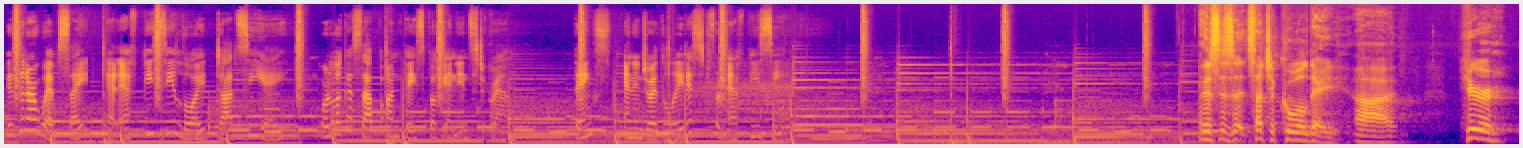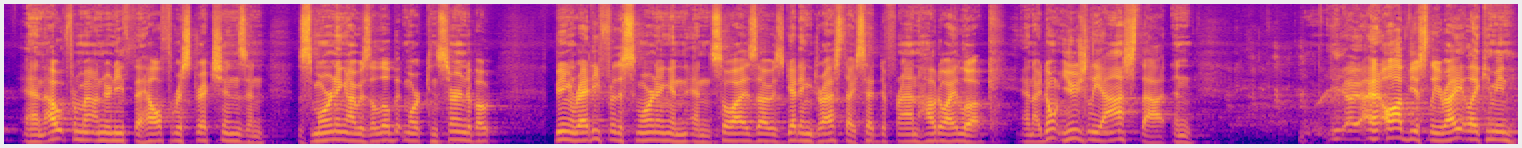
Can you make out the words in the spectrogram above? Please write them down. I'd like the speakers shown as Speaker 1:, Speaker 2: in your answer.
Speaker 1: visit our website at fbcloyd.ca or look us up on Facebook and Instagram. Thanks and enjoy the latest from FBC.
Speaker 2: This is a, such a cool day. Uh, here and out from underneath the health restrictions. And this morning I was a little bit more concerned about being ready for this morning. And, and so as I was getting dressed, I said to Fran, How do I look? And I don't usually ask that. And, and obviously, right? Like, I mean,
